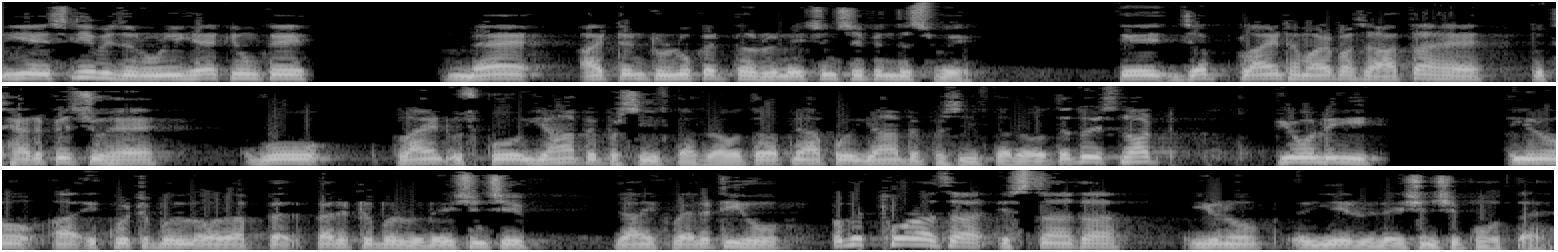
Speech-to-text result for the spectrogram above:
یہ اس لیے بھی ضروری ہے کیونکہ میں I tend to look at the relationship in this way کہ جب کلائنٹ ہمارے پاس آتا ہے تو تھراپسٹ جو ہے وہ کلائنٹ اس کو یہاں پہ پرسیو کر رہا ہوتا ہے اپنے آپ کو یہاں پہ پرسیو کر رہا ہوتا ہے، تو it's not purely you know equitable اور پیریٹیبل ریلیشن شپ جہاں اکویلٹی ہو، مگر تھوڑا سا اس طرح کا یو نو یہ ریلیشن شپ ہوتا ہے۔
